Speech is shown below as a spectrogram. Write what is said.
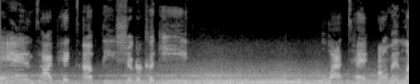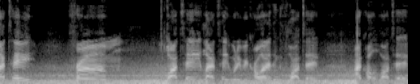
and I picked up the sugar cookie latte almond latte from latte latte whatever you call it. I think it's latte. I call it latte.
